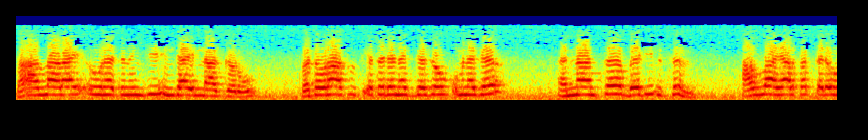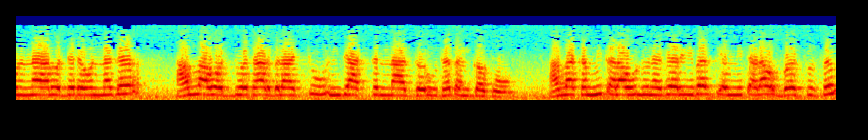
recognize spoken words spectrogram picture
በአላህ ላይ እውነትን እንጂ እንዳይናገሩ። በተውራት ውስጥ የተደነገገው ቁም ነገር እናንተ በዲን ስም አላህ ያልፈቀደውንና ያልወደደውን ነገር አላህ ወዶታል ብላችሁ እንዳትናገሩ ተጠንቀቁ። አላህ ከሚጠላው ሁሉ ነገር ይበልጥ የሚጠላው በእሱ ስም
